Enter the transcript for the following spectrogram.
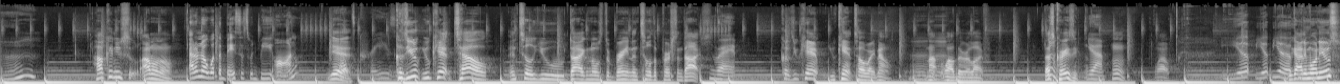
Mm-hmm. How can you sue? I don't know. I don't know what the basis would be on. Yeah. That's crazy. Because you, you can't tell until you diagnose the brain until the person dies. Right. Because you can't, you can't tell right now. Mm-hmm. Not while they're alive. That's crazy. Yeah. Wow. Yep, yep, yep. We got any more news?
